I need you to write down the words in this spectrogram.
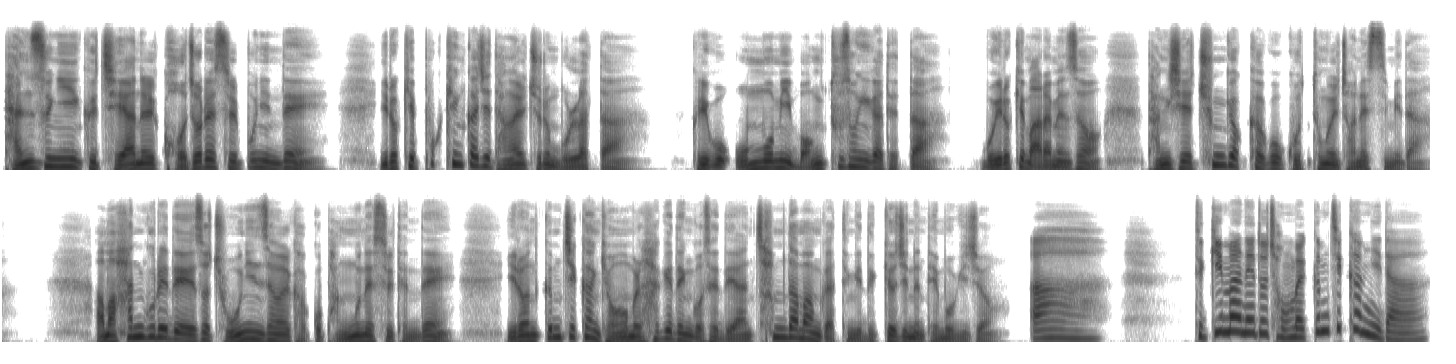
단순히 그 제안을 거절했을 뿐인데 이렇게 폭행까지 당할 줄은 몰랐다. 그리고 온몸이 멍투성이가 됐다. 뭐 이렇게 말하면서 당시에 충격하고 고통을 전했습니다. 아마 한굴에 대해서 좋은 인상을 갖고 방문했을 텐데 이런 끔찍한 경험을 하게 된 것에 대한 참담함 같은 게 느껴지는 대목이죠. 아 듣기만 해도 정말 끔찍합니다.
